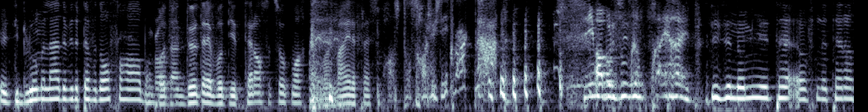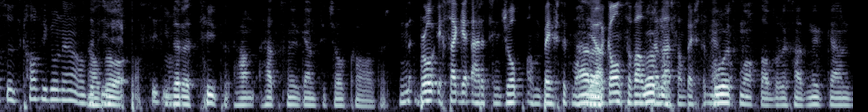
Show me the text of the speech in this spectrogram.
Weil sie die Blumenläden wieder dürfen offen haben. Bro, die dort, die die Terrasse zugemacht haben. Meine Fresse, was, das kannst du nicht wegnehmen. Sie Aber aber sie unsere sind- Freiheit. Sie sind noch nie auf einer Terrasse einen Kaffee genommen, Alter. Also, Spassis, In dieser Zeit hätte ich nicht gerne seinen Job gehabt, Alter. N- Bro, ich sage, er hat seinen Job am besten gemacht. Ja, In der ganzen Welt hat er es am besten gemacht. Gut gemacht, aber ich hätte nicht gerne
